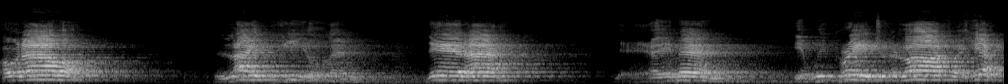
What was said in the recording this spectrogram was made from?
on our light heel. And then I, amen, if we pray to the Lord for help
